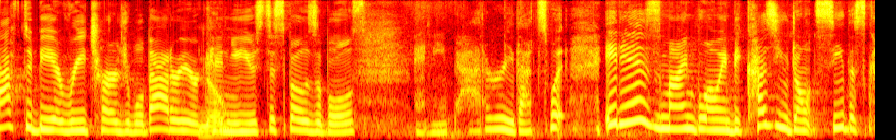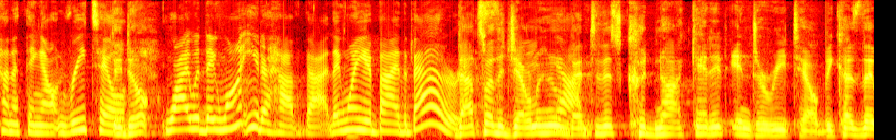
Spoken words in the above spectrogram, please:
have to be a rechargeable battery or no. can you use disposables? Any battery, that's what, it is mind-blowing because you don't see this kind of thing out in retail. They don't. Why would they want you to have that? That. They want you to buy the batteries. That's why the gentleman who yeah. invented this could not get it into retail because they,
